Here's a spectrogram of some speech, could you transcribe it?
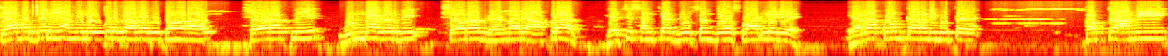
त्याबद्दलही आम्ही लवकरच आवाज उठवणार आहोत. शहरातली गुंडागर्दी शहरात घडणारे अपराध ह्याची संख्या दिवसेंदिवस वाढलेली आहे. ह्याला कोण कारणीभूत आहे? फक्त आम्ही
